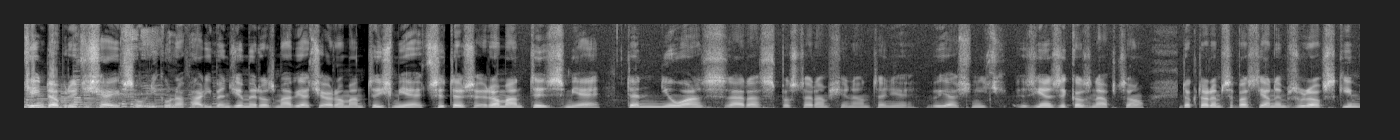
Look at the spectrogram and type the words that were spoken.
Dzień dobry. Dzisiaj w Słowniku na Fali będziemy rozmawiać o romantyzmie, czy też romantyzmie. Ten niuans zaraz postaram się na antenie wyjaśnić z językoznawcą, doktorem Sebastianem Żurowskim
